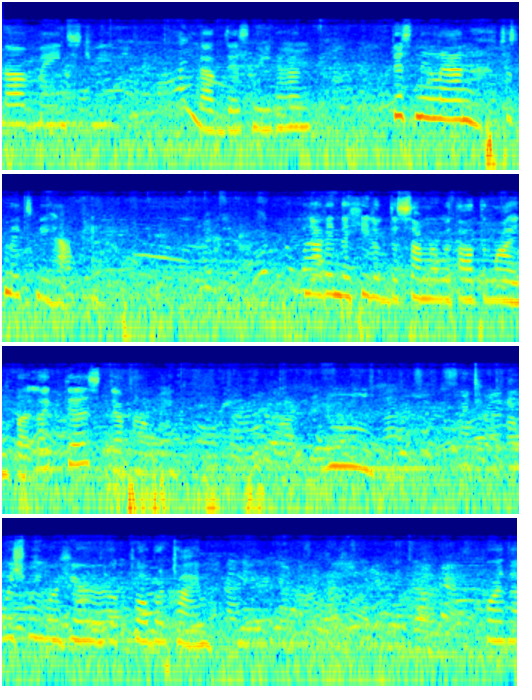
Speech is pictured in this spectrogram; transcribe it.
love Main Street. I love Disneyland. Disneyland just makes me happy. Not in the heat of the summer without the lines, but like this, definitely. Mm. I wish we were here October time. For the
